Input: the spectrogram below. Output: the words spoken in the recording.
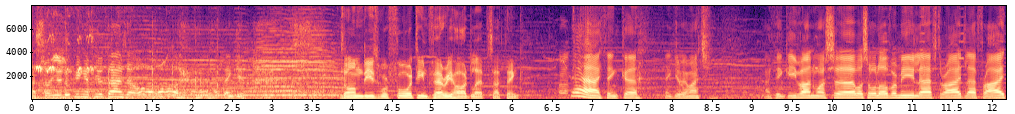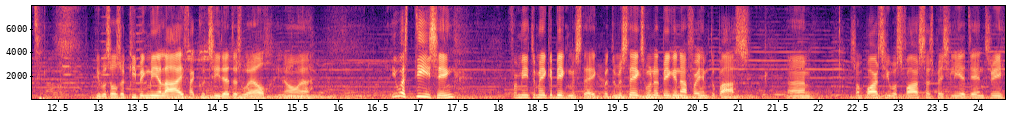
I saw you looking a few times. Oh, oh, oh. Thank you. Tom, these were 14 very hard laps, I think. Yeah, I think. Uh, thank you very much. I think Ivan was uh, was all over me, left, right, left, right. He was also keeping me alive. I could see that as well. You know, uh, he was teasing for me to make a big mistake, but the mistakes were not big enough for him to pass. Um, some parts he was faster, especially at the entry,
